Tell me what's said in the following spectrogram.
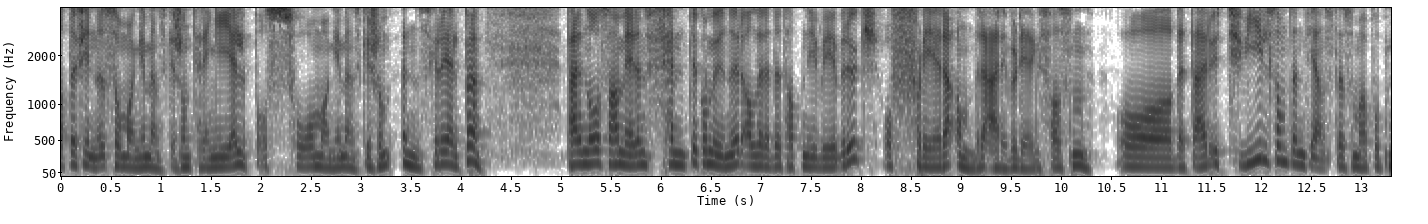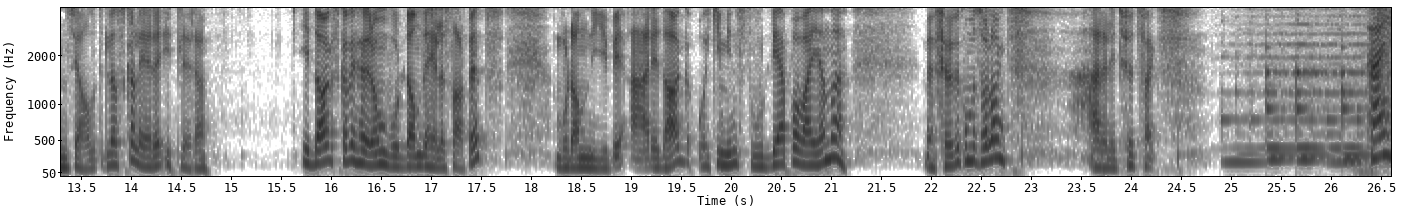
at det finnes så mange mennesker som trenger hjelp, og så mange mennesker som ønsker å hjelpe. Per nå har mer enn 50 kommuner allerede tatt Nyby i bruk, og flere andre er i vurderingsfasen. Og dette er utvilsomt en tjeneste som har potensial til å skalere ytterligere. I dag skal vi høre om hvordan det hele startet, hvordan Nyby er i dag, og ikke minst hvor de er på vei hen. Men før vi kommer så langt, her er litt food facts. Hei,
